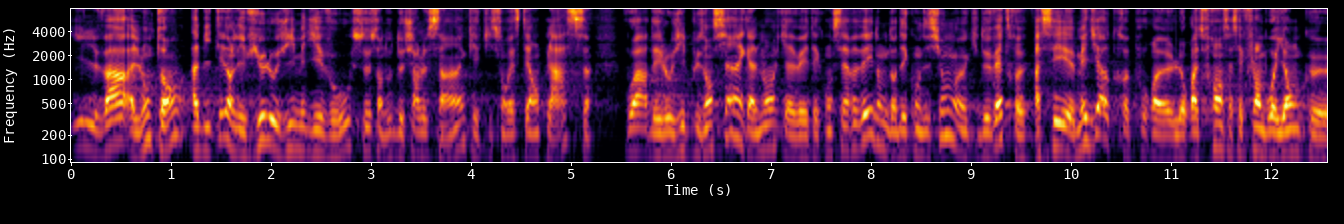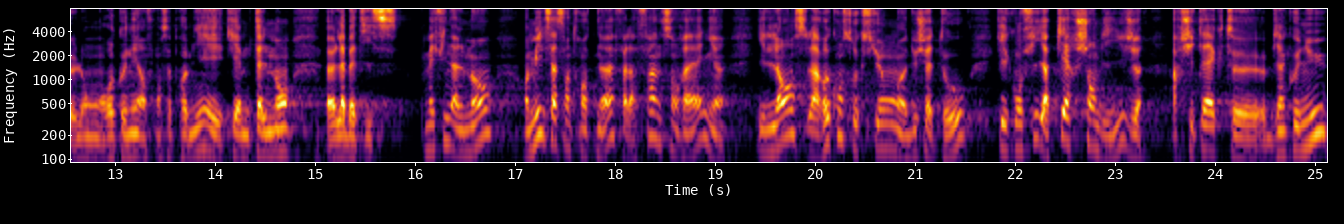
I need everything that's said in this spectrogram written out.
Il va longtemps habiter dans les vieux logis médiévaux, ceux sans doute de Charles V, qui sont restés en place, voire des logis plus anciens également qui avaient été conservés, donc dans des conditions euh, qui devaient être assez médiocres pour le roi de France, assez flamboyant que l'on reconnaît en François Ier et qui tellement euh, la bâtisse. Mais finalement, en 1539, à la fin de son règne, il lance la reconstruction euh, du château qu'il confie à Pierre Chambige, architecte euh, bien connu,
